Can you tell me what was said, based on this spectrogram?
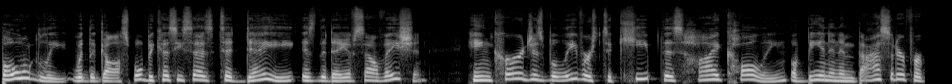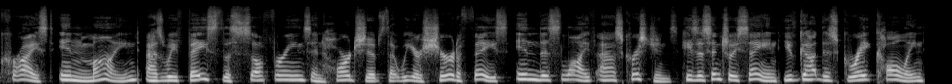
boldly with the gospel because he says, Today is the day of salvation. He encourages believers to keep this high calling of being an ambassador for Christ in mind as we face the sufferings and hardships that we are sure to face in this life as Christians. He's essentially saying, You've got this great calling.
